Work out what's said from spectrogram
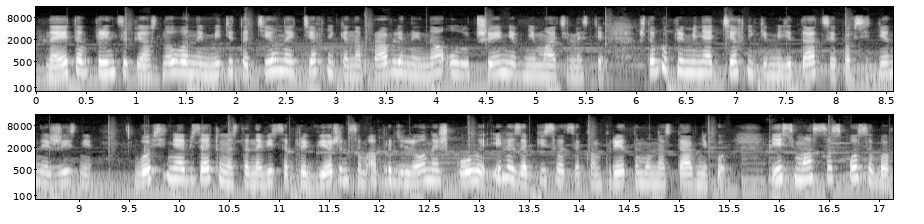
На этом принципе основаны медитативные техники, направленные на улучшение внимательности. Чтобы применять техники медитации в повседневной жизни, вовсе не обязательно становиться приверженцем определенной школы или записываться к конкретному наставнику. Есть масса способов.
